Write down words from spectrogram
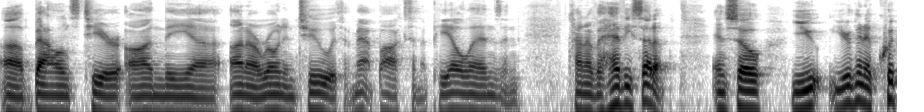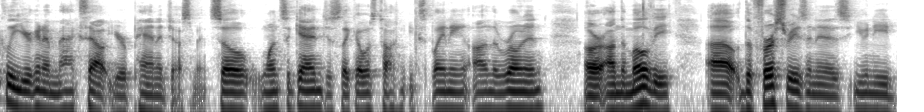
uh, balanced here on the uh, on our Ronin 2 with a matte box and a PL lens and kind of a heavy setup. And so you you're gonna quickly you're gonna max out your pan adjustment. So once again, just like I was talking explaining on the Ronin or on the Movi, uh, the first reason is you need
